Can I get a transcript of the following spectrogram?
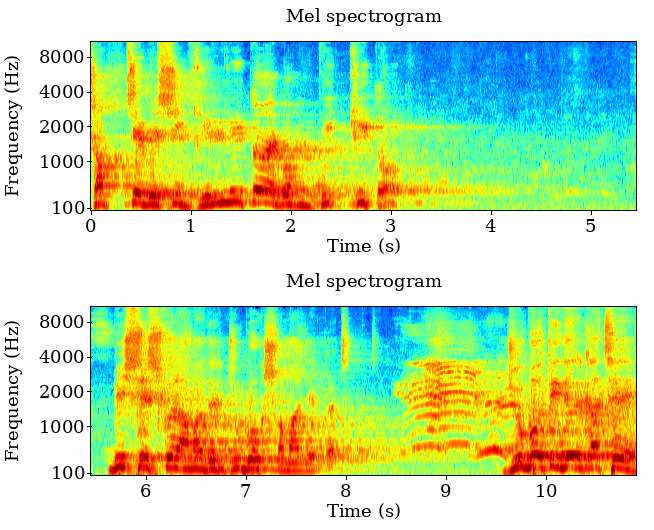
সবচেয়ে বেশি ঘৃণিত এবং দীক্ষিত। বিশেষ করে আমাদের যুবক সমাজের কাছে। যুবতীদের কাছে,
